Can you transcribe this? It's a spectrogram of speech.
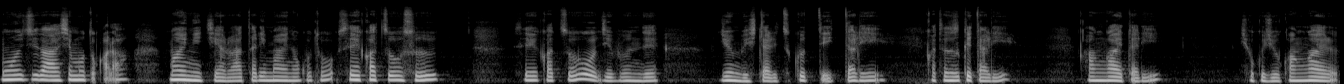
もう一度足元から毎日やる当たり前のこと生活をする生活を自分で準備したり作っていったり片付けたり考えたり食事を考える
